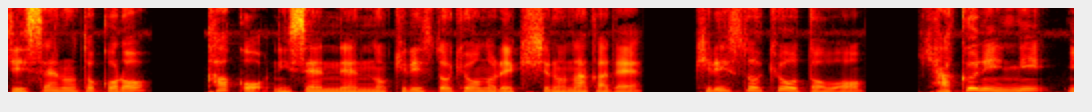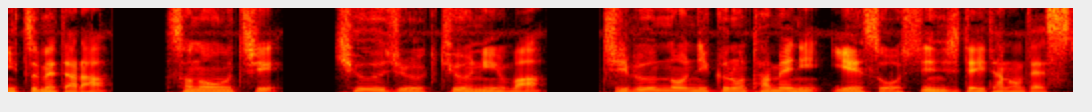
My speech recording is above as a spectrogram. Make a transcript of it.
実際のところ、過去2000年のキリスト教の歴史の中で、キリスト教徒を100人に煮詰めたら、そのうち99人は自分の肉のためにイエスを信じていたのです。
